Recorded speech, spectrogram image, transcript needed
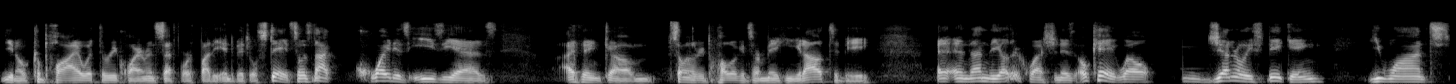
you know, comply with the requirements set forth by the individual states. So it's not quite as easy as I think um, some of the Republicans are making it out to be. And, and then the other question is, okay, well, generally speaking, you want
